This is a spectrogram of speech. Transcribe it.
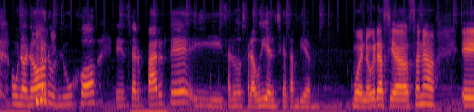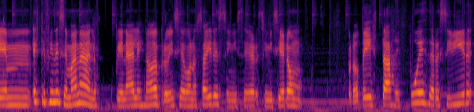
un honor, un lujo eh, ser parte y saludos a la audiencia también. Bueno, gracias, Ana. Em, este fin de semana en los penales ¿no? de provincia de Buenos Aires se, se iniciaron protestas después de recibir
